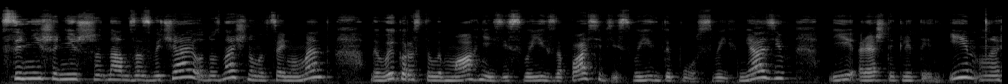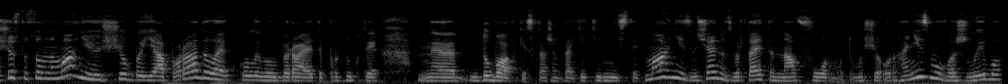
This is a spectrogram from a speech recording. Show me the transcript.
сильніше, ніж нам зазвичай, однозначно ми в цей момент використали магній зі своїх запасів, зі своїх депо, своїх м'язів і решти клітин. І що стосовно магнію, що би я порадила, коли ви обираєте продукти е, добавки, скажімо так, які містять магній, звичайно, звертайте на форму, тому що організму важливо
